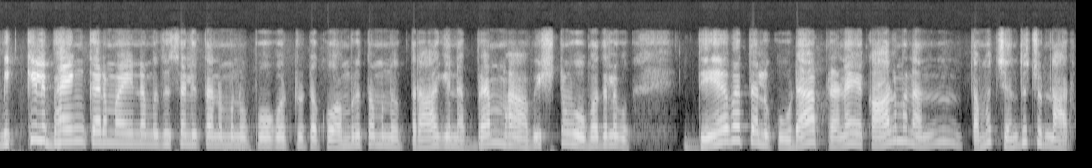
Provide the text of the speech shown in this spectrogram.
మిక్కిలి భయంకరమైన ముదుసలితనమును పోగొట్టుటకు అమృతమును త్రాగిన బ్రహ్మ విష్ణువు మొదలగు దేవతలు కూడా ప్రణయ కాలమునంతము చెందుచున్నారు.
